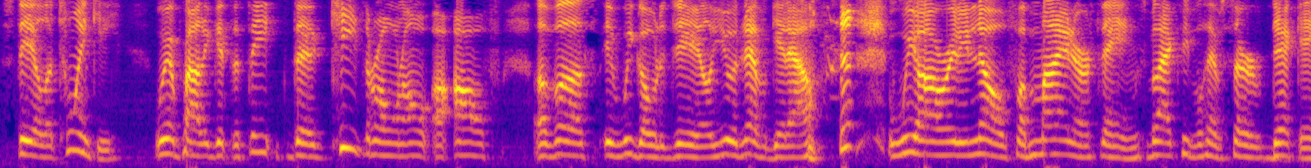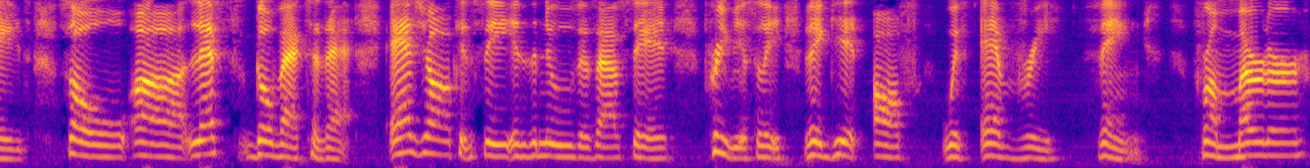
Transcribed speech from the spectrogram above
steal a Twinkie, we'll probably get the, th- the key thrown on, uh, off of us if we go to jail. You'll never get out. we already know for minor things, black people have served decades. So, uh, let's go back to that. As y'all can see in the news, as I've said previously, they get off with everything from murder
